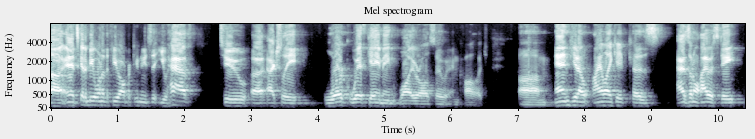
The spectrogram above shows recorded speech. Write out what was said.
Uh, and it's gonna be one of the few opportunities that you have to uh, actually work with gaming while you're also in college. Um, and you know, I like it because as an Ohio State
